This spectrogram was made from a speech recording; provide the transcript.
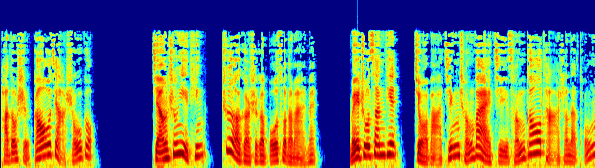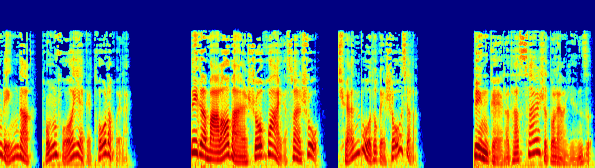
他都是高价收购。”蒋生一听，这可是个不错的买卖。没出三天，就把京城外几层高塔上的铜铃铛、铜佛爷给偷了回来。那个马老板说话也算数。全部都给收下了，并给了他三十多两银子。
